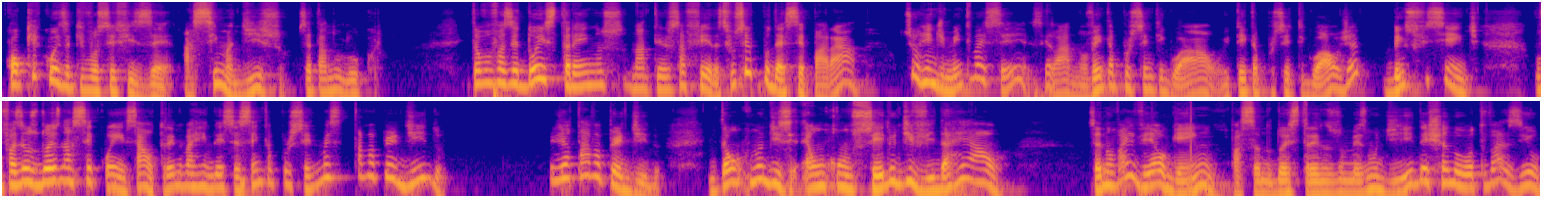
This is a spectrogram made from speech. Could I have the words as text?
Qualquer coisa que você fizer acima disso, você está no lucro. Então, eu vou fazer dois treinos na terça-feira. Se você puder separar, seu rendimento vai ser, sei lá, 90% igual, 80% igual, já é bem suficiente. Vou fazer os dois na sequência. Ah, o treino vai render 60%, mas estava perdido. Ele já estava perdido. Então, como eu disse, é um conselho de vida real. Você não vai ver alguém passando dois treinos no mesmo dia e deixando o outro vazio.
